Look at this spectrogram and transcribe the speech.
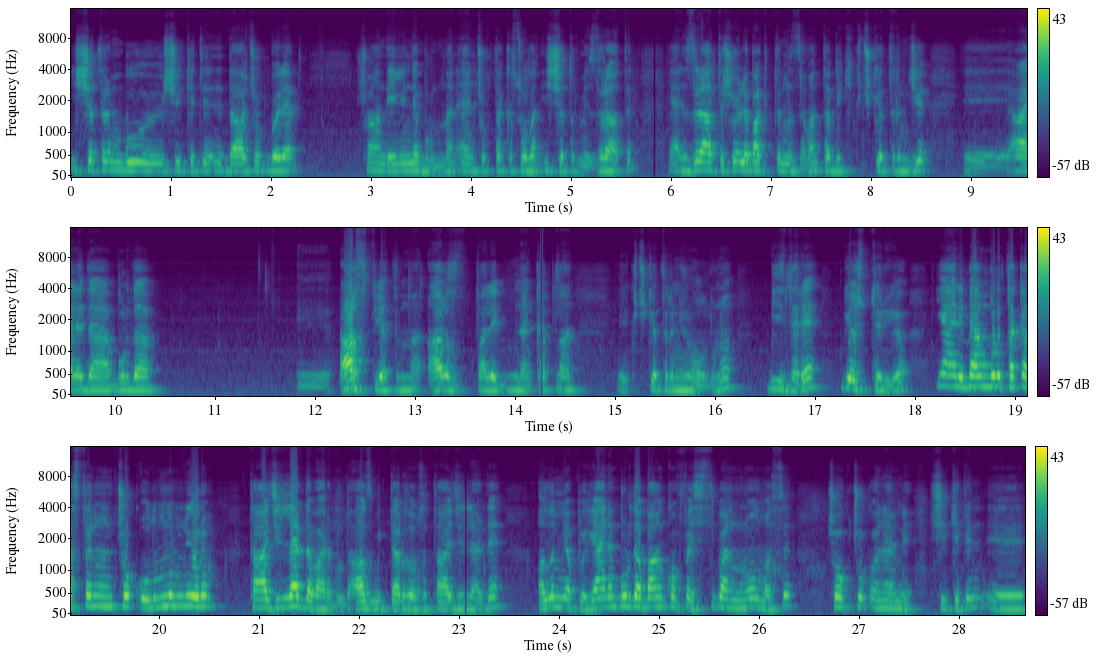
İş yatırım bu şirketi daha çok böyle şu anda elinde bulunan en çok takası olan iş yatırım ve ziraatın. Yani ziraatta şöyle baktığımız zaman tabii ki küçük yatırımcı e, hala daha burada e, arz fiyatından, arz talebinden katılan küçük yatırımcı olduğunu bizlere gösteriyor. Yani ben burada takaslarının çok olumlu buluyorum. Tacirler de var burada. Az miktarda olsa tacirler de alım yapıyor. Yani burada Bankof ve Citibank'ın olması çok çok önemli. Şirketin e,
